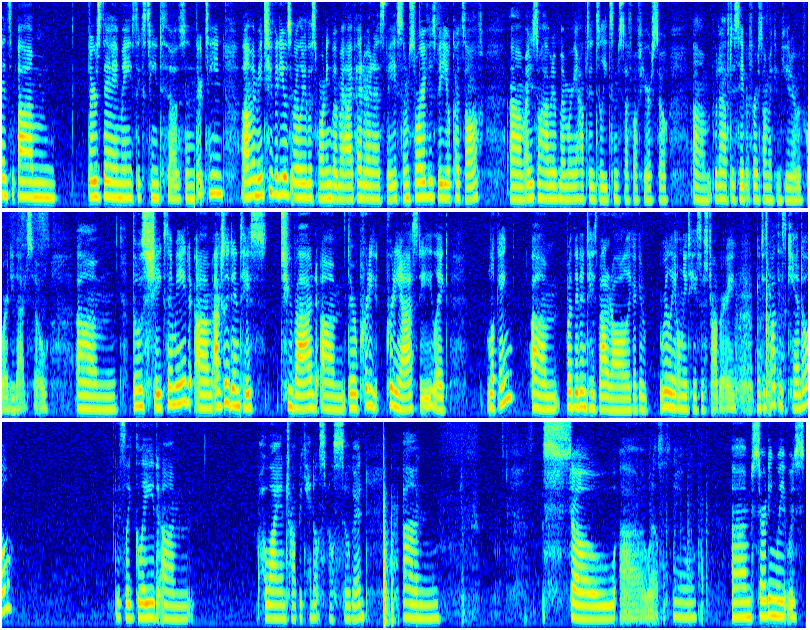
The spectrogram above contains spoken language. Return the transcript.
It's um, Thursday, May 16, 2013. Um, I made two videos earlier this morning, but my iPad ran out of space. I'm sorry if this video cuts off. Um, I just don't have enough memory. I have to delete some stuff off here, so, um, but I have to save it first on my computer before I do that, so, um, those shakes I made, um, actually didn't taste too bad. Um, they were pretty, pretty nasty, like, looking, um, but they didn't taste bad at all. Like, I could really only taste of strawberry. I just bought this candle. This like Glade um, Hawaiian Tropic candle. It smells so good. Um, so, uh, what else is new? Um, starting weight was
